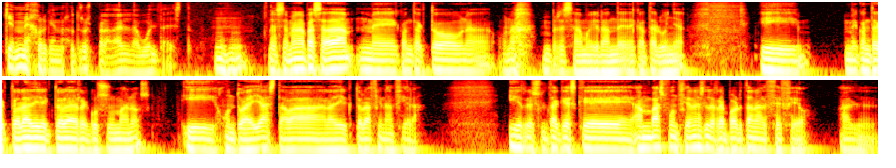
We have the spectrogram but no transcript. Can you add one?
¿Quién mejor que nosotros para darle la vuelta a esto? La semana pasada me contactó una, una empresa muy grande de Cataluña y me contactó la directora de recursos humanos y junto a ella estaba la directora financiera. Y resulta que es que ambas funciones le reportan al CFO, al,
